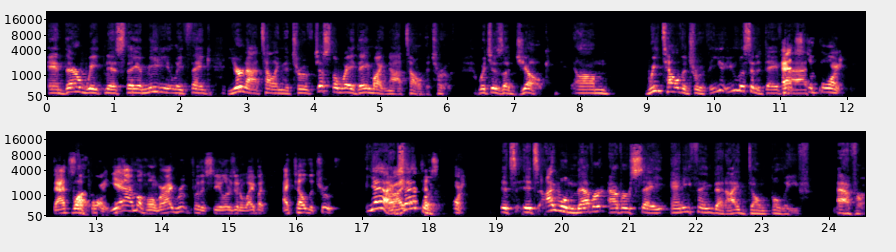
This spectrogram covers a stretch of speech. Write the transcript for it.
And their weakness they immediately think you're not telling the truth just the way they might not tell the truth which is a joke. Um, we tell the truth. You, you listen to dave that's the point. That's what? the point. Yeah i'm a homer. I root for the steelers in a way but i tell the truth. Yeah right? exactly. That's the point. It's it's i will never ever say anything that i don't believe ever.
